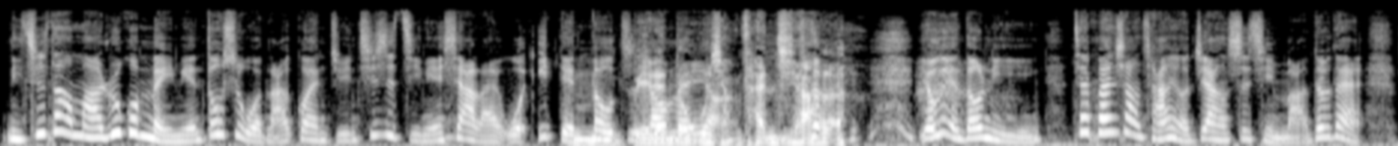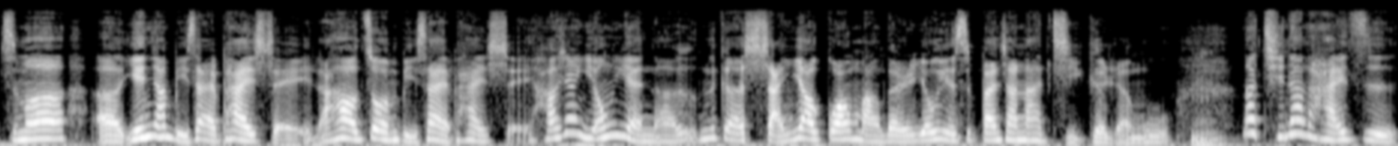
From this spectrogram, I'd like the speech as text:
你知道吗？如果每年都是我拿冠军，其实几年下来，我一点斗志都没有，不想参加了，永远都你赢。在班上常有这样的事情嘛，对不对？什么呃，演讲比赛派谁，然后作文比赛派谁，好像永远呢，那个闪耀光芒的人，永远是班上那几个人物。嗯，那其他的孩子。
